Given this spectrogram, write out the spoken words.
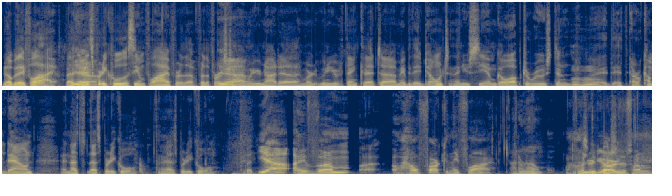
No, but they fly. That- Yeah. It's pretty cool to see them fly for the for the first Yeah. time when you're not uh, when you think that uh, maybe they don't, and then you see them go up to roost and Mm-hmm. it, it- or come down, and that's that's pretty cool. That's pretty cool. But Yeah, I've um. Uh, how far can they fly? I don't know. 100 yards question. or something?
